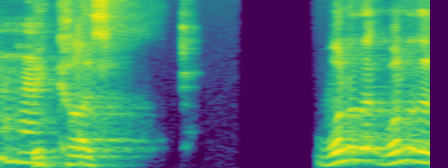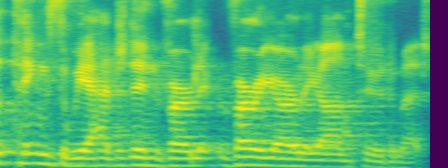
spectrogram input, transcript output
mm-hmm. because one of the one of the things that we added in very very early on to Eudamed.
